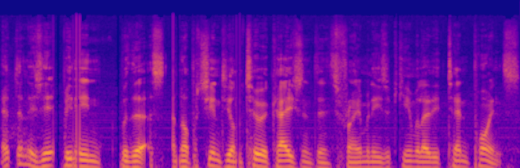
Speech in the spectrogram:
Ebdon has been in with a, an opportunity on two occasions in this frame, and he's accumulated 10 points.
